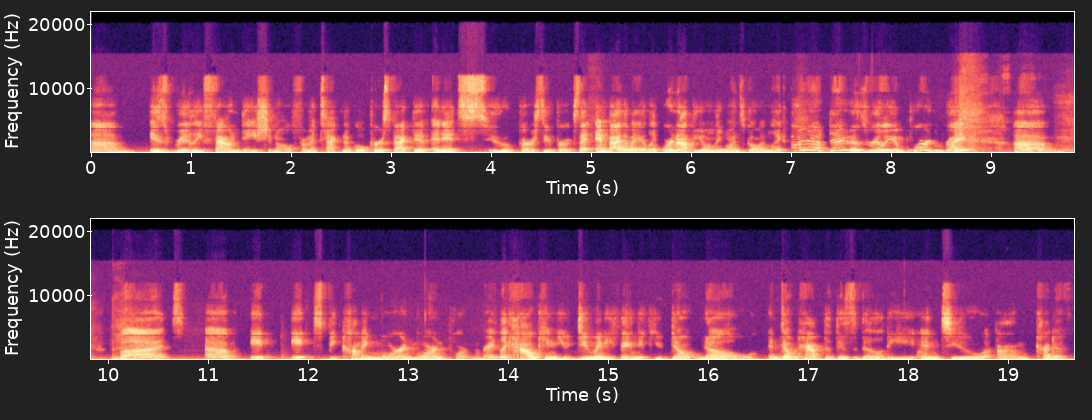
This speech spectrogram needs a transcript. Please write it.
um, is really foundational from a technical perspective and it's super super exciting and by the way like we're not the only ones going like oh yeah data is really important right? Um, but um, it it's becoming more and more important right? Like how can you do anything if you don't know and don't have the visibility into um, kind of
